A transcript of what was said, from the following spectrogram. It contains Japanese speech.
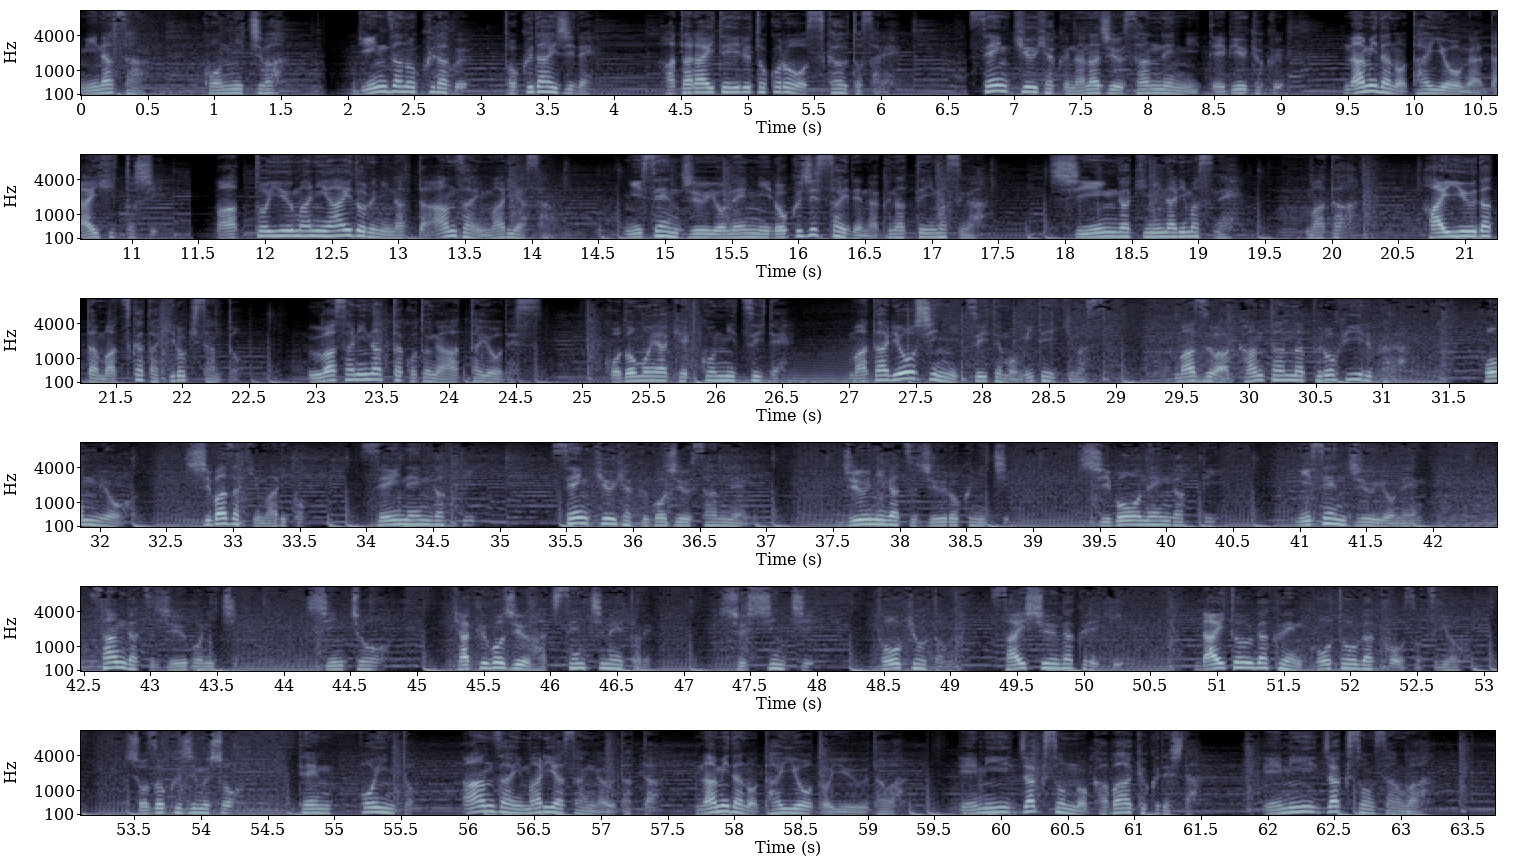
皆さんこんにちは。銀座のクラブ特大寺で働いているところをスカウトされ1973年にデビュー曲「涙の太陽」が大ヒットしあっという間にアイドルになった安西マリアさん。2014年に60歳で亡くなっていますが死因が気になりますね。また俳優だった松方弘樹さんと噂になったことがあったようです。子供や結婚についてまた両親についても見ていきます。まずは簡単なプロフィールから。本名柴崎真理子。生年月日1953年。12月16日。死亡年月日2014年。3月15日。身長 158cm 出身地東京都。最終学歴大東学園高等学校卒業。所属事務所10ポイント。安西マリアさんが歌った「涙の太陽」という歌はエミー・ジャクソンのカバー曲でした。エミー・ジャクソンさんは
